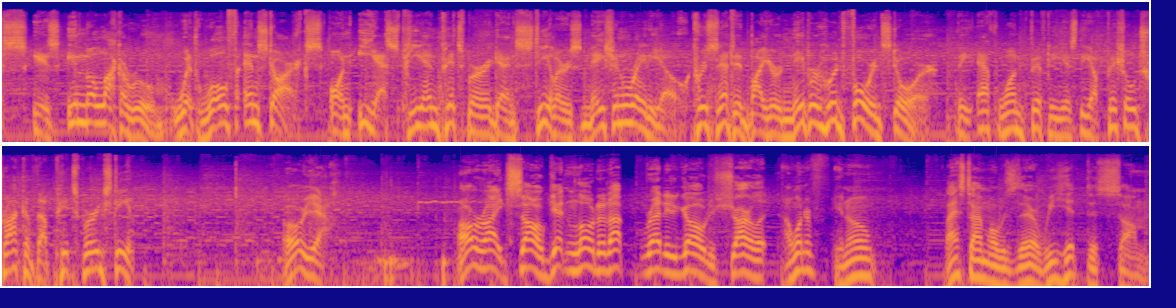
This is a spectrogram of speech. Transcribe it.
This is In the Locker Room with Wolf and Starks on ESPN Pittsburgh and Steelers Nation Radio. Presented by your neighborhood Ford store. The F 150 is the official truck of the Pittsburgh Steelers. Oh, yeah. All right, so getting loaded up, ready to go to Charlotte. I wonder if, you know, last time I was there, we hit this um,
